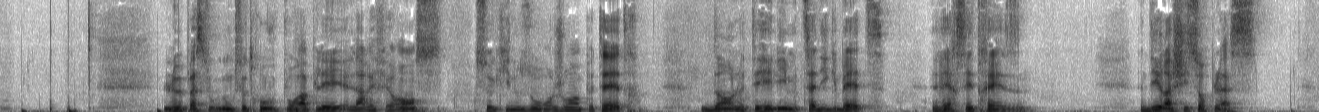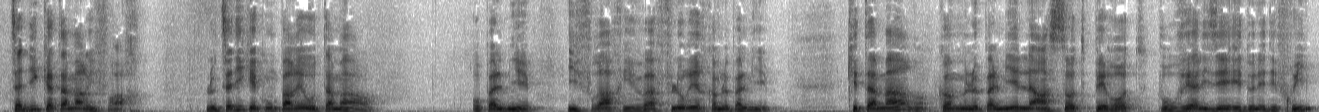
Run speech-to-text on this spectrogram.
Le pasouk donc se trouve pour rappeler la référence, pour ceux qui nous ont rejoints peut-être, dans le Tehelim Tzadik Bet, verset 13. Dirachi sur place. Tzadik katamar ifrach. Le tzadik est comparé au tamar, au palmier. Ifrach, il va fleurir comme le palmier. Ketamar, comme le palmier, l'asot perot, pour réaliser et donner des fruits.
